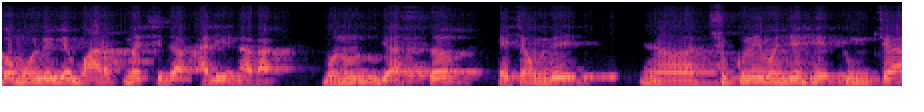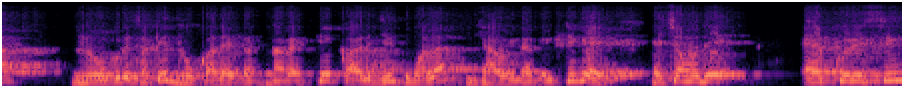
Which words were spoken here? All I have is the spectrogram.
कमवलेले मार्क न सीधा खाली येणार म्हणून जास्त याच्यामध्ये चुकणे म्हणजे हे तुमच्या नोकरीसाठी धोकादायक असणार आहे. ही काळजी तुम्हाला घ्यावी लागेल. ठीक आहे? याच्यामध्ये अॅक्युरेसी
